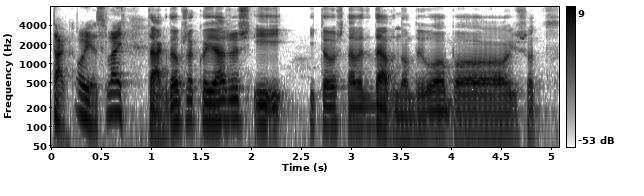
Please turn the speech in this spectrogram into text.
Tak, o jest. Tak, dobrze kojarzysz i i to już nawet dawno było, bo już od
